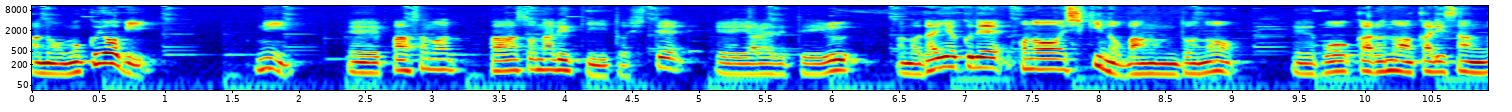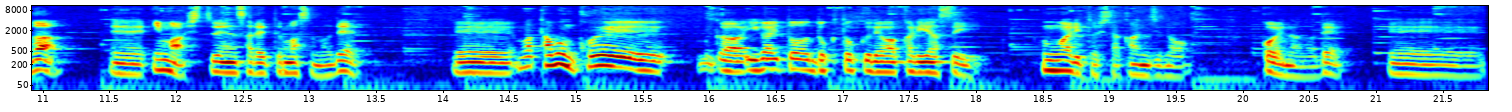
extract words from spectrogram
あの木曜日に、えー、パーソナパーソナリティとして、えー、やられているあの代役でこの四季のバンドの、えー、ボーカルのあかりさんが、えー、今出演されてますので、えーまあ、多分声が意外と独特で分かりやすいふんわりとした感じの声なので、え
